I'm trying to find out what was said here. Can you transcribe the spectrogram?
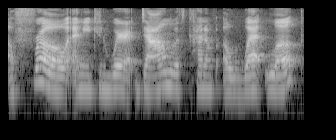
a fro and you can wear it down with kind of a wet look,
